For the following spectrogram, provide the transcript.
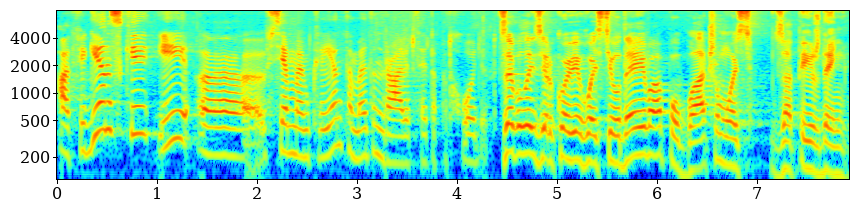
офигенски, и э, всем моим клиентам это нравится, это подходит. Це були зіркові гості Одеєва. Побачимось за тиждень.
